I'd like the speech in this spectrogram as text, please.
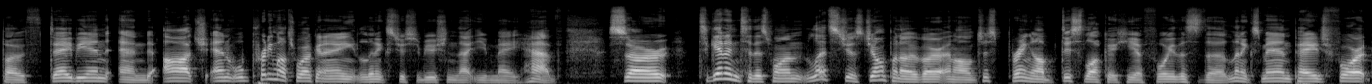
both Debian and Arch and will pretty much work on any Linux distribution that you may have. So to get into this one, let's just jump on over and I'll just bring up DisLocker here for you. This is the Linux man page for it.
